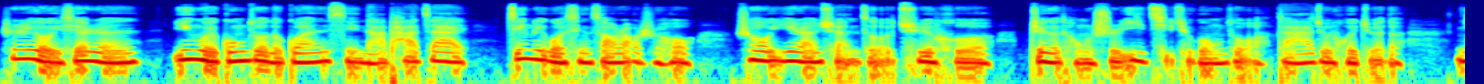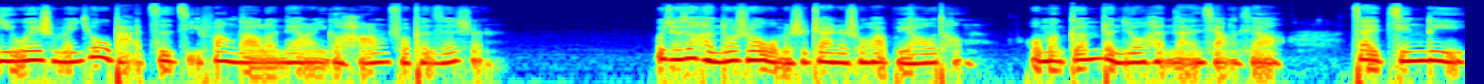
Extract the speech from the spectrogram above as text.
甚至有一些人因为工作的关系，哪怕在经历过性骚扰之后，之后依然选择去和这个同事一起去工作，大家就会觉得。你为什么又把自己放到了那样一个 harmful position？我觉得很多时候我们是站着说话不腰疼，我们根本就很难想象，在经历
